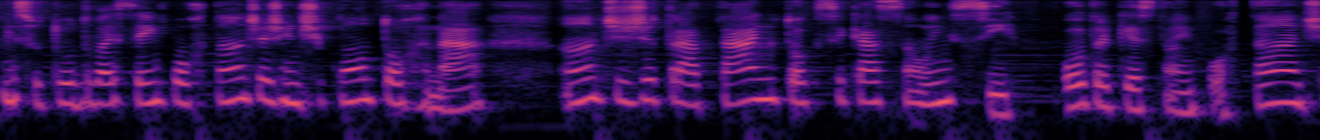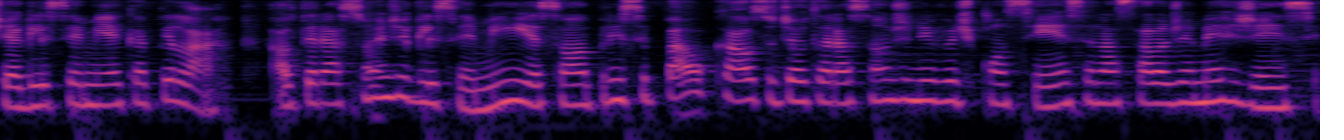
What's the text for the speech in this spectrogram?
isso tudo vai ser importante a gente contornar antes de tratar a intoxicação em si. Outra questão importante é a glicemia capilar. Alterações de glicemia são a principal causa de alteração de nível de consciência na sala de emergência.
